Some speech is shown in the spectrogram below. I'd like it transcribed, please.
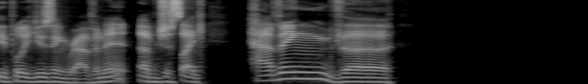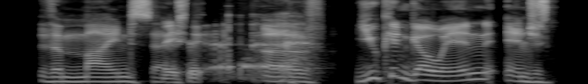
people using Revenant of just like having the the mindset Basically, of you can go in and just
